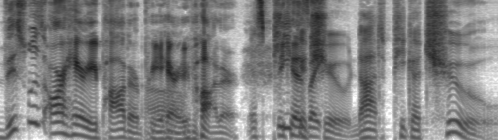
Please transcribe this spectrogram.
this was our Harry Potter pre Harry oh, Potter. It's Pikachu, because, like, not Pikachu.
